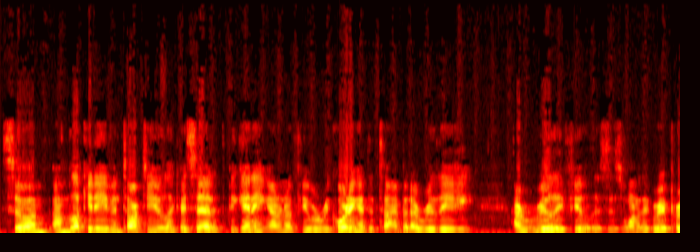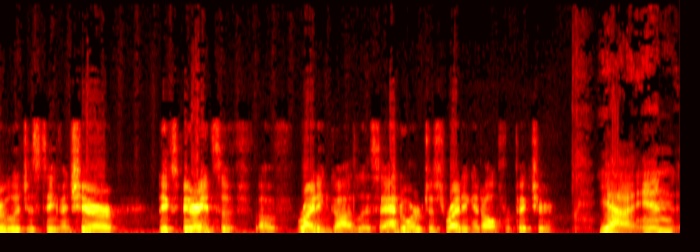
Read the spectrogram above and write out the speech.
so I'm I'm lucky to even talk to you. Like I said at the beginning, I don't know if you were recording at the time, but I really I really feel this is one of the great privileges to even share the experience of, of writing Godless and or just writing it all for picture. Yeah, and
